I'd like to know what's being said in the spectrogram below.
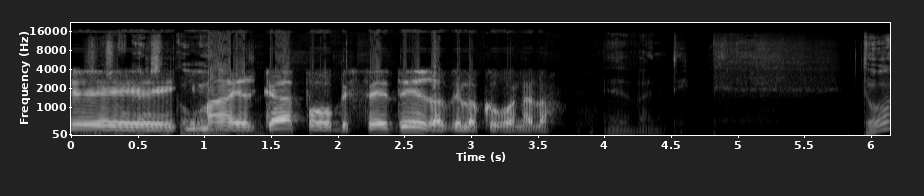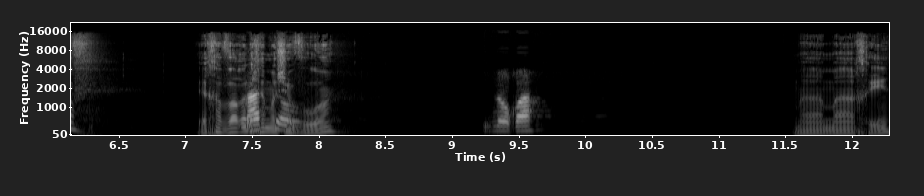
אה, אם הערכה פה בסדר, אז זה לא קורונה, לא. הבנתי. טוב, איך עבר לכם השבוע? נורא. מה, מה אחי?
